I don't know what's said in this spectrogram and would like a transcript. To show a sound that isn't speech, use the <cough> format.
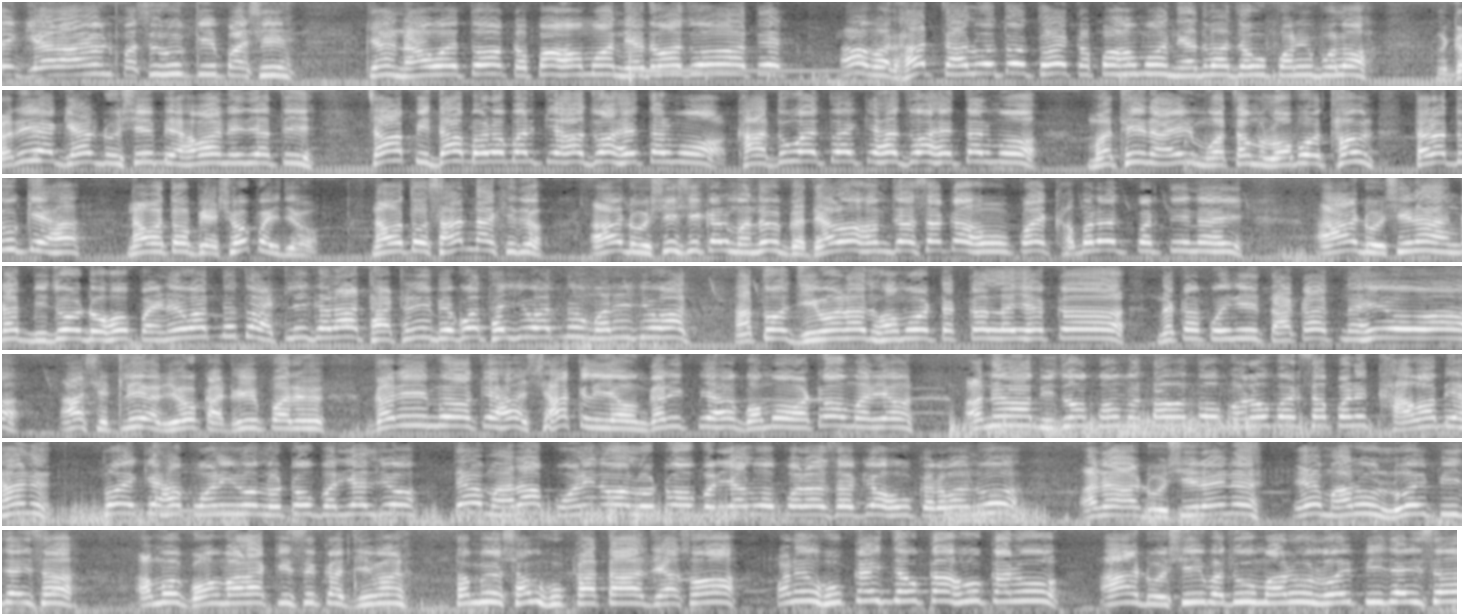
લઈને ઘેર આવ્યો ને પછી કી પાછી? કે ના હોય તો કપાહમાં નેદવા જો. તે આ વરસાદ ચાલુ હતો તોય કપાહમાં નેદવા જવું પડ્યું. બોલો ઘરે ઘેર ડૂસી બેહવા નહીં જતી ચા પીધા બરોબર કે જો હેતરમાં. ખાધું હોય તોય કે જો હેતરમાં. મથી નાઈને મોચમ લોબો થયું તરત હું કે હા ના હોય તો ભેસો પડી ગયો ના હોય તો સાર નાખી દો આ ડોશી શિકર મને ગધેડો સમજા શકા હું કોઈ ખબર જ પડતી નહીં. આ ડોશીના અંગાત બીજો ડોહો પરણ્યો હોત ને તો આટલી ગળા ઠાઠરી ભેગો થઈ ગયો હોત ને, મરી ગયો હોત. આ તો જીવન જ હોમો ટક્કર લઈ હક, નકર કોઈની તાકાત નહીં હોવા આ કેટલી હરિયો કાઢવી પર, ગરીબ કે હા શાક લઈ આવો, ગરીબ કે હા ગોમો ઓટો મારી આવો. અને આ બીજો કોમ બતાવો તો બરોબર છે, પણ ખાવા બેહા ને તોય કે હા પોણીનો લોટો ભરિયાલ જો. તે મારા પોણીનો લોટો ભરિયાલવો પડે છે કે હું કરવાનું? અને આ ડોશી રહીને એ મારું લોહી પી જાય છે. અમુક ગોમવાળા કીસ કે જીવન તમે સમ હુકાતા જ્યાં છો? પણ હુકાઈ જાઉં કે હું કરું? આ ડોશી બધું મારું લોહી પી જાય છે.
